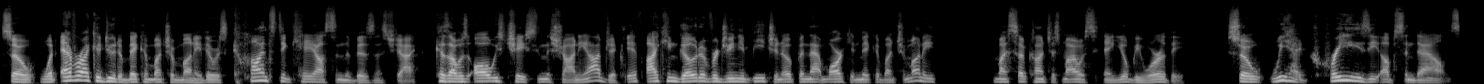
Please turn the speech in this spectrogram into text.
So whatever I could do to make a bunch of money, there was constant chaos in the business, Jack, because I was always chasing the shiny object. If I can go to Virginia Beach and open that market and make a bunch of money, my subconscious mind was saying, you'll be worthy. So we had crazy ups and downs.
